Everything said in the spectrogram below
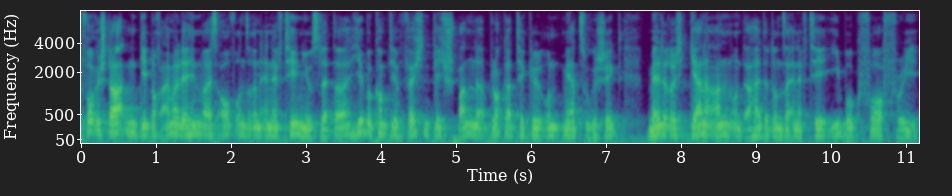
Bevor wir starten, geht noch einmal der Hinweis auf unseren NFT-Newsletter. Hier bekommt ihr wöchentlich spannende Blogartikel und mehr zugeschickt. Meldet euch gerne an und erhaltet unser NFT-E-Book for free.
